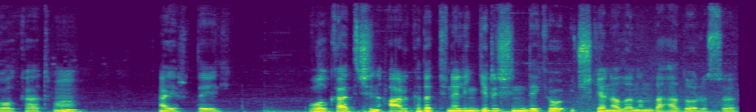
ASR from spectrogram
Volkat mı? Hayır değil. Volkat için arkada tünelin girişindeki o üçgen alanın daha doğrusu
